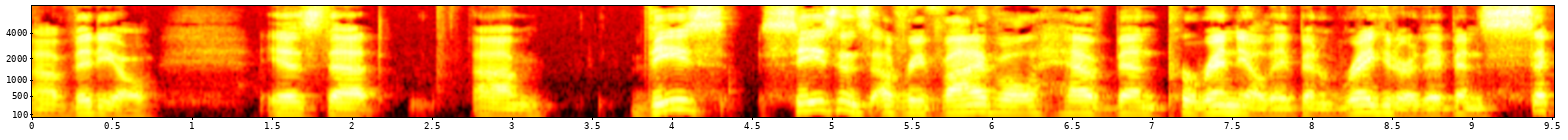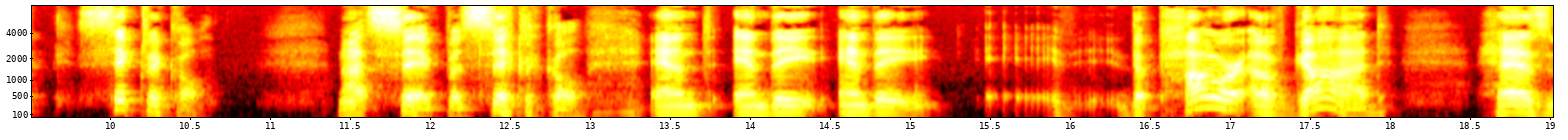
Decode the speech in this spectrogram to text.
uh, video is that um, these seasons of revival have been perennial. They've been regular. They've been cyclical not sick, but cyclical. And and the and the the power of God has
